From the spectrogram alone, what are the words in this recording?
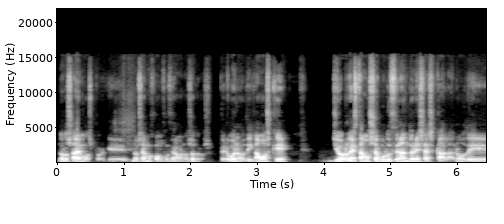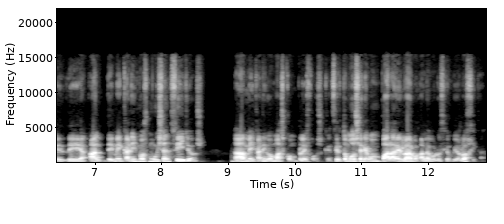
No lo sabemos porque no sabemos cómo funcionamos nosotros. Pero bueno, digamos que yo creo que estamos evolucionando en esa escala, ¿no? De, mecanismos muy sencillos a mecanismos más complejos, que en cierto modo sería como un paralelo a la evolución biológica,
